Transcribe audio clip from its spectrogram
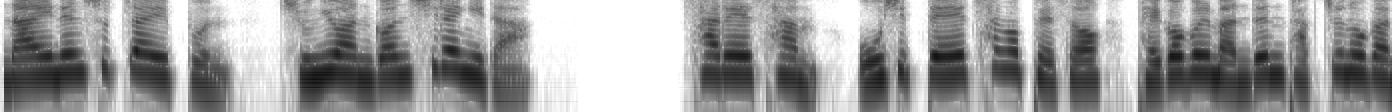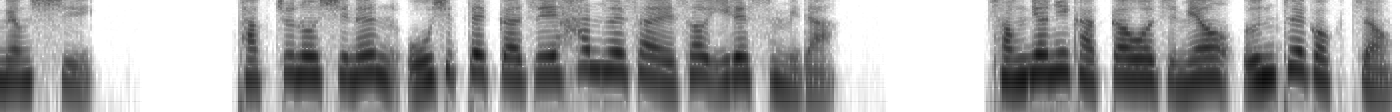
나이는 숫자일 뿐 중요한 건 실행이다. 사례 3. 50대에 창업해서 100억을 만든 박준호 가명 씨. 박준호 씨는 50대까지 한 회사에서 일했습니다. 정년이 가까워지며 은퇴 걱정,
